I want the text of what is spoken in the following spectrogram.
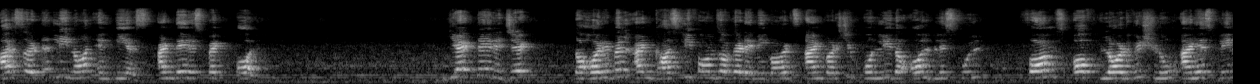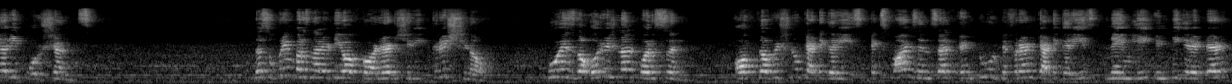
are certainly non-envious and they respect all. Yet they reject the horrible and ghastly forms of the demigods and worship only the all blissful forms of Lord Vishnu and his plenary portions. The Supreme Personality of Godhead Shri Krishna, who is the original person of the Vishnu categories, expands himself in two different categories, namely integrated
